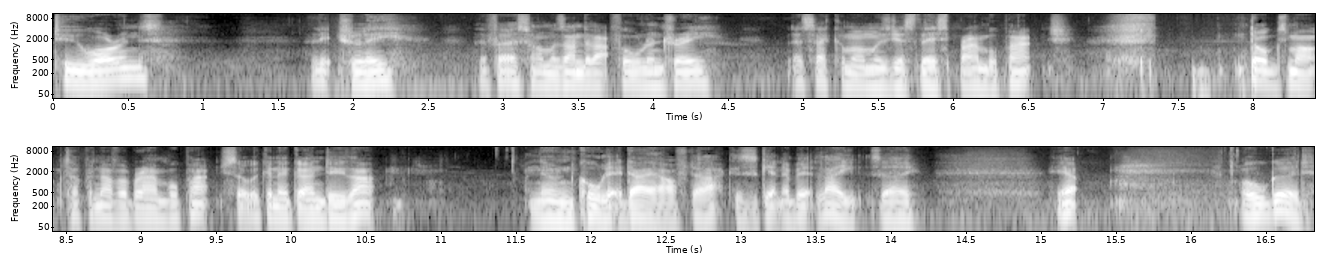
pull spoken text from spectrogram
two warrens. Literally, the first one was under that fallen tree. The second one was just this bramble patch dog's marked up another bramble patch, so we're going to go and do that. And then call it a day after that because it's getting a bit late. So, yep, all good.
